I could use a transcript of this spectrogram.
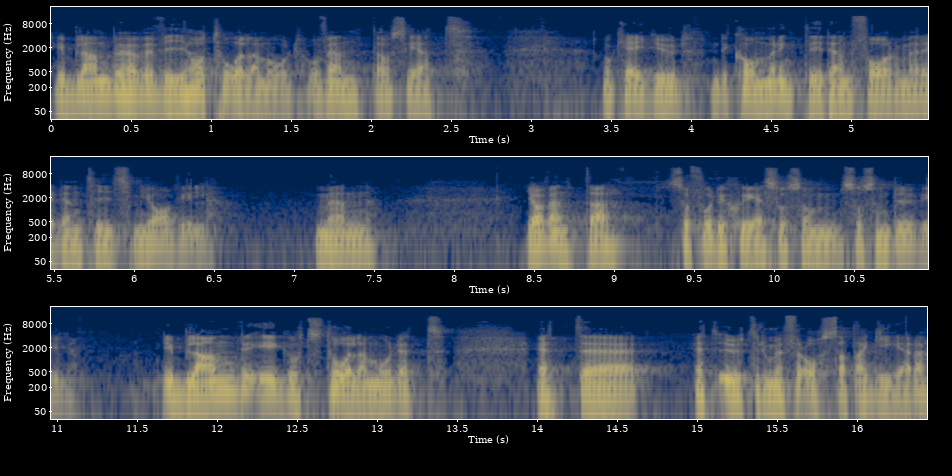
Ibland behöver vi ha tålamod och vänta och se att okej okay, Gud, det kommer inte i den form eller den tid som jag vill. Men jag väntar, så får det ske så som, så som du vill. Ibland är Guds tålamod ett, ett, eh, ett utrymme för oss att agera.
